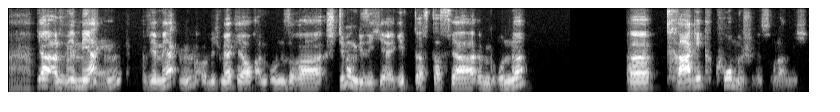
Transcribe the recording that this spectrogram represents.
ja, also Mann, wir merken, ey wir merken, und ich merke ja auch an unserer Stimmung, die sich hier ergibt, dass das ja im Grunde äh, tragikomisch ist, oder nicht?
